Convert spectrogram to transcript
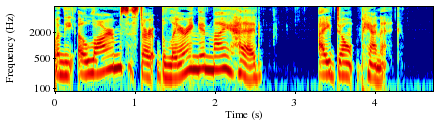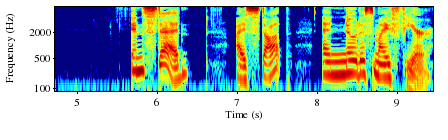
when the alarms start blaring in my head, I don't panic. Instead, I stop and notice my fear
